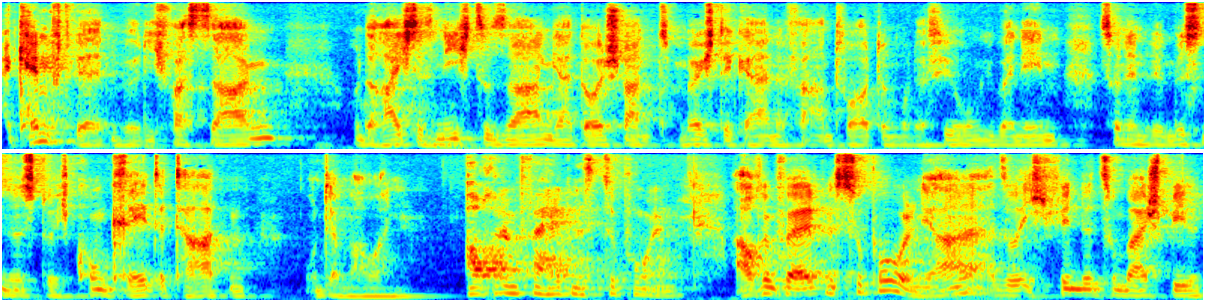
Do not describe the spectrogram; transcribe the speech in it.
erkämpft werden, würde ich fast sagen. Und da reicht es nicht zu sagen, ja, Deutschland möchte gerne Verantwortung oder Führung übernehmen, sondern wir müssen es durch konkrete Taten untermauern. Auch im Verhältnis zu Polen. Auch im Verhältnis zu Polen, ja. Also ich finde zum Beispiel,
